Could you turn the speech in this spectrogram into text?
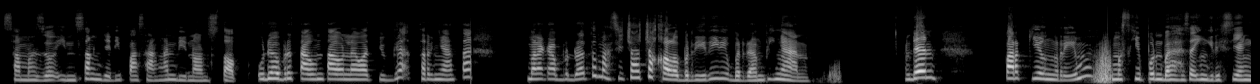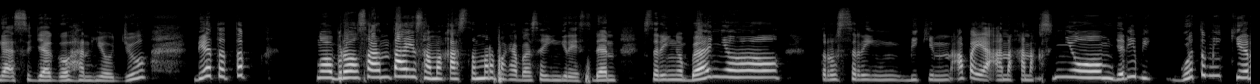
sama Zo In Sang jadi pasangan di Nonstop. Udah bertahun-tahun lewat juga, ternyata mereka berdua tuh masih cocok kalau berdiri di berdampingan. Dan Park Kyung Rim, meskipun bahasa Inggrisnya nggak sejago Han Hyo Joo, dia tetap ngobrol santai sama customer pakai bahasa Inggris. Dan sering ngebanyol terus sering bikin apa ya anak-anak senyum. Jadi gue tuh mikir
